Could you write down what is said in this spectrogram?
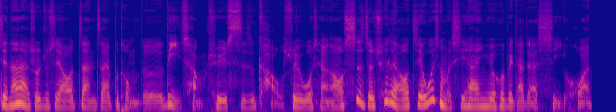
简单来说，就是要站在不同的立场去思考。所以我想要试着去了解，为什么嘻哈音乐会被大家喜欢。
